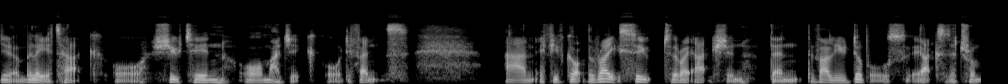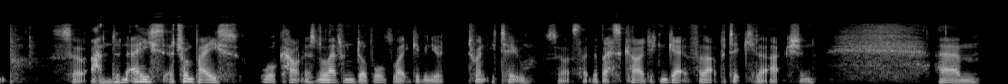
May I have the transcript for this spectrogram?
you know, melee attack or shooting or magic or defense. And if you've got the right suit to the right action, then the value doubles. It acts as a trump. So, and an ace, a trump ace will count as an 11 doubled, like giving you a 22. So that's like the best card you can get for that particular action. Um,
